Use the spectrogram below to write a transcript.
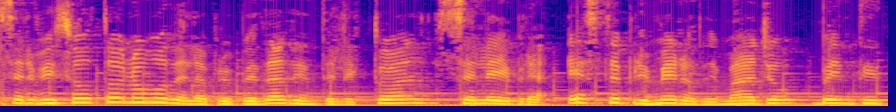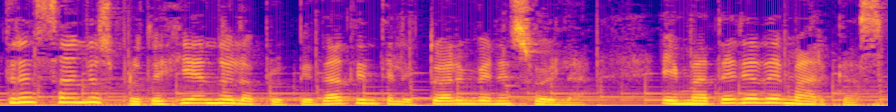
Servicio Autónomo de la Propiedad Intelectual celebra este primero de mayo 23 años protegiendo la propiedad intelectual en Venezuela en materia de marcas,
